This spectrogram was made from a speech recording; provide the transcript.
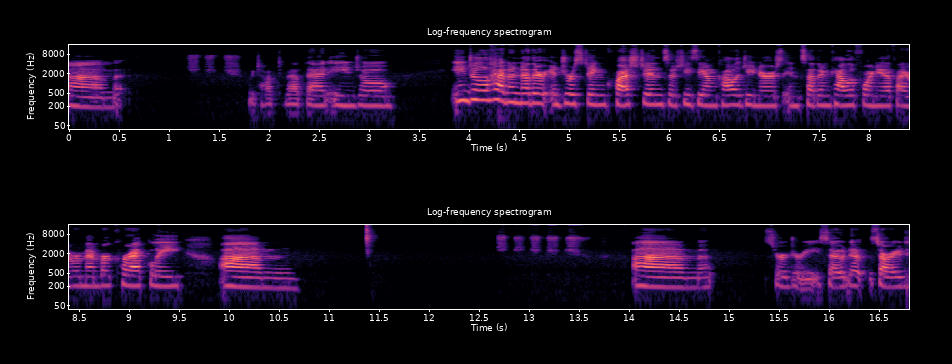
um, we talked about that, Angel. Angel had another interesting question. So she's the oncology nurse in Southern California, if I remember correctly. Um, um, surgery. So, sorry,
